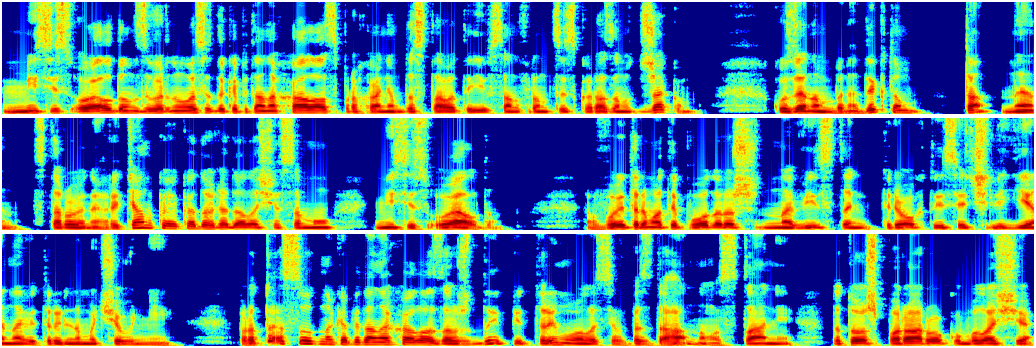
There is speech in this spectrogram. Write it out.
місіс Уелдон звернулася до капітана Хала з проханням доставити її в Сан-Франциско разом з Джеком, кузеном Бенедиктом та Нен, старою негритянкою, яка доглядала ще саму місіс Уелдон. Витримати подорож на відстань трьох тисяч ліє на вітрильному човні. Проте судно капітана Хала завжди підтримувалося в бездоганному стані, до того ж пора року була ще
